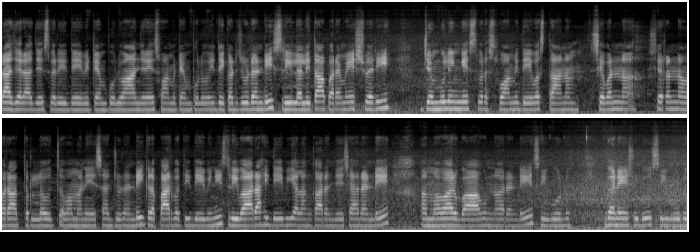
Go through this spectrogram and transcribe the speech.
Rajarajeshwari Devi temple Anjaneya Swami temple. ఇది ఇక్కడ చూడండి శ్రీ లలిత పరమేశ్వరి జంబులింగేశ్వర స్వామి దేవస్థానం. శవన్న శరన్నవరాత్రుల ఉత్సవం అనేసి చూడండి. ఇక్కడ పార్వతీదేవిని శ్రీ దేవి అలంకారం చేశారండి. అమ్మవారు బాగున్నారండి. శివుడు గణేశుడు శివుడు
